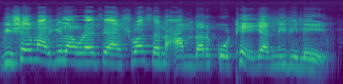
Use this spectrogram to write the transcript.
विषय मार्गी लावण्याचे आश्वासन आमदार कोठे यांनी दिले.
